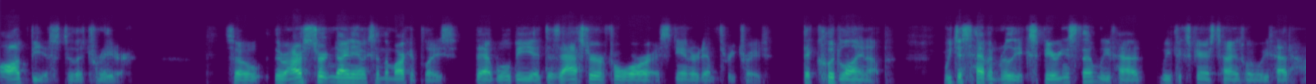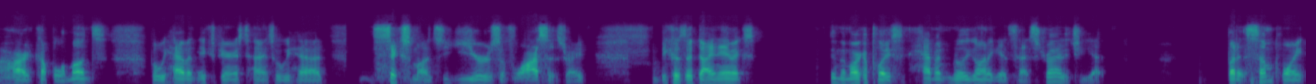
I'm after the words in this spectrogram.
obvious to the trader. So there are certain dynamics in the marketplace that will be a disaster for a standard M3 trade that could line up we just haven't really experienced them. We've had we've experienced times when we've had a hard couple of months, but we haven't experienced times where we had six months, years of losses, right? Because the dynamics in the marketplace haven't really gone against that strategy yet. But at some point,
